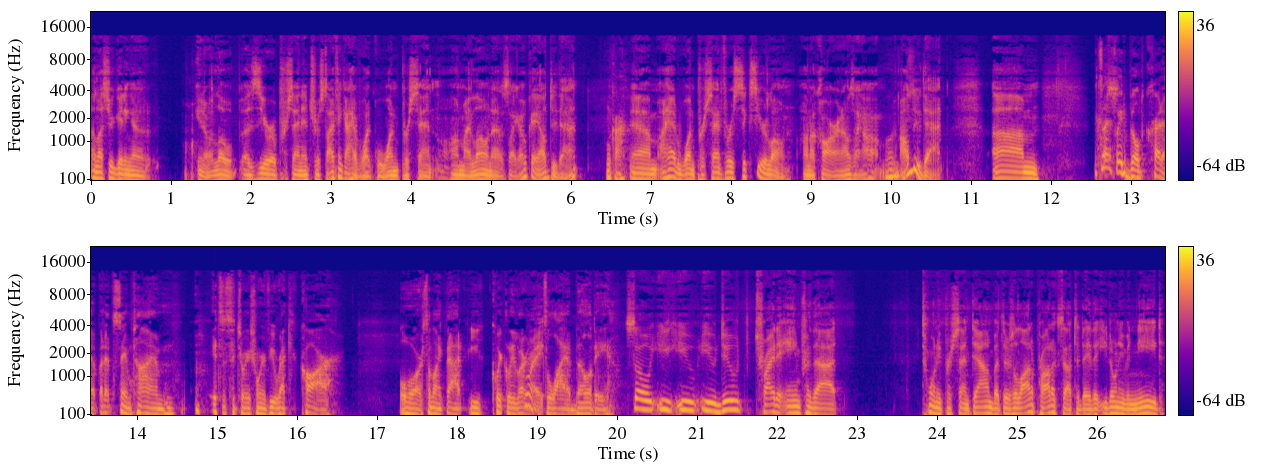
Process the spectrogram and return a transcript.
unless you're getting a you know a low a zero percent interest. I think I have like one percent on my loan. I was like, okay, I'll do that. Okay. Um, I had one percent for a six year loan on a car, and I was like, oh, I'll do that. Um, It's a nice way to build credit, but at the same time, it's a situation where if you wreck your car or something like that, you quickly learn Right. it's a liability. So you, you, you do try to aim for that 20% down, but there's a lot of products out today that you don't even need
